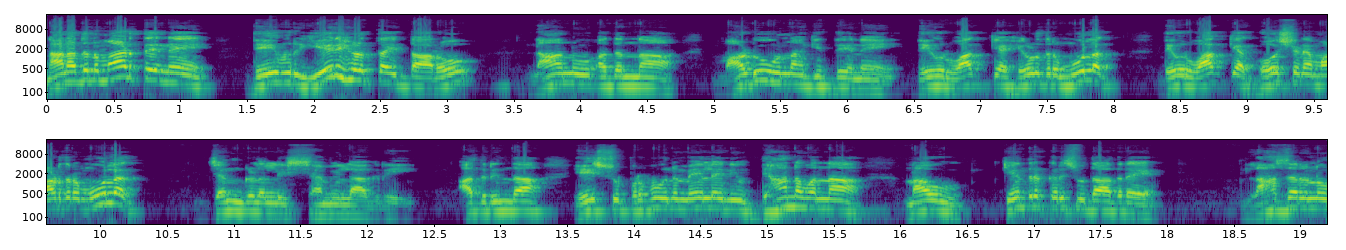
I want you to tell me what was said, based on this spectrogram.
ನಾನು ಅದನ್ನು ಮಾಡ್ತೇನೆ. ದೇವರು ಏನು ಹೇಳ್ತಾ ಇದ್ದಾರೋ ನಾನು ಅದನ್ನ ಮಾಡುವನಾಗಿದ್ದೇನೆ ದೇವ್ರ ವಾಕ್ಯ ಹೇಳುದ್ರ ಮೂಲಕ, ದೇವ್ರ ವಾಕ್ಯ ಘೋಷಣೆ ಮಾಡುದ್ರ ಮೂಲಕ ಜಂಗಳಲ್ಲಿ ಶಾಮೀಲಾಗ್ರಿ. ಆದ್ರಿಂದ ಯೇಸು ಪ್ರಭುವಿನ ಮೇಲೆ ನೀವು ಧ್ಯಾನವನ್ನ ನಾವು ಕೇಂದ್ರೀಕರಿಸುವುದಾದರೆ ಲಾಜರನು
